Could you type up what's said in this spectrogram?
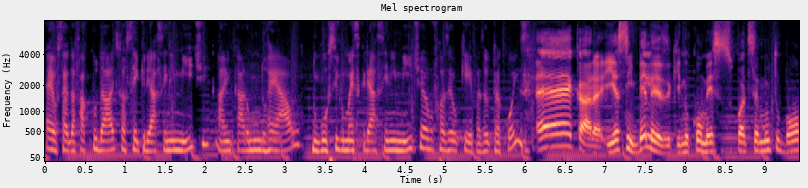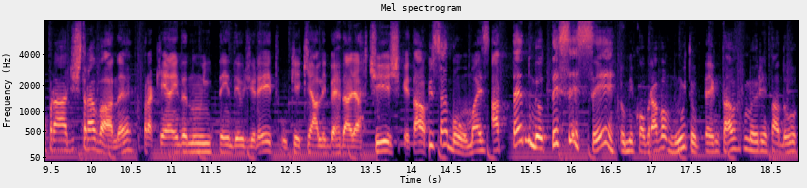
É, eu saio da faculdade, só sei criar sem limite, aí encaro o mundo real, não consigo mais criar sem limite, eu vou fazer o quê? Fazer outra coisa? É, cara, e assim, beleza, que no começo isso pode ser muito bom para destravar, né? Para quem ainda não entendeu direito o que que é a liberdade artística e tal, isso é bom, mas até no meu TCC, eu me cobrava muito. Eu perguntava pro meu orientador,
